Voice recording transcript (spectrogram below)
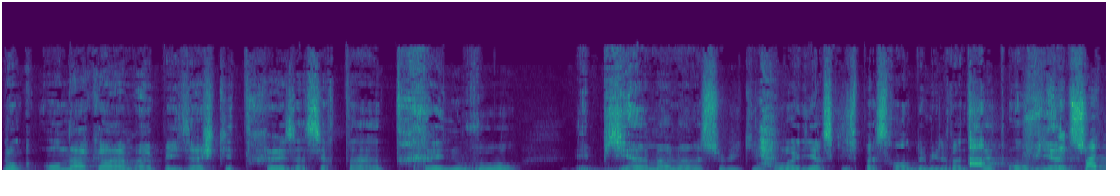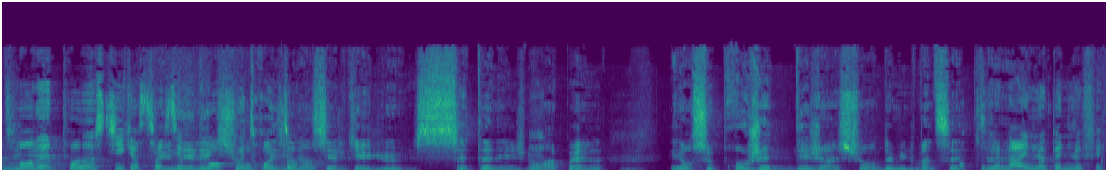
Donc on a quand même un paysage qui est très incertain, très nouveau est bien malin, celui qui pourrait dire ce qui se passera en 2027. Ah, on vient de pas demandé de pronostic. Hein. Une élection présidentielle qui a eu lieu cette année, je le mm. rappelle, et on se projette déjà sur 2027. En tout cas, Marine Le Pen le fait.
